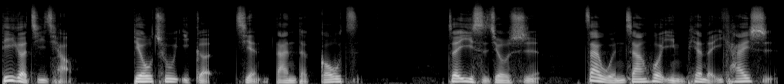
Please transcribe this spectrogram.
第一个技巧，丢出一个简单的钩子，这意思就是在文章或影片的一开始。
